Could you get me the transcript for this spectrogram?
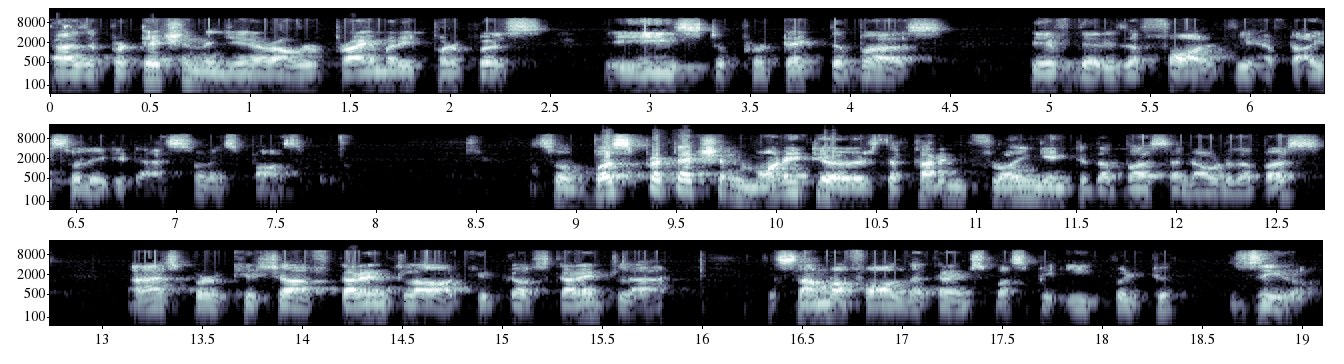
as a protection engineer, our primary purpose is to protect the bus. If there is a fault, we have to isolate it as soon as possible. So bus protection monitors the current flowing into the bus and out of the bus. As per Kirchhoff's current law or Kirchhoff's current law, the sum of all the currents must be equal to zero.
